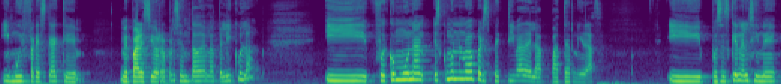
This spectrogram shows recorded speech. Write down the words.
y muy fresca que me pareció representada en la película y fue como una es como una nueva perspectiva de la paternidad. Y pues es que en el cine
